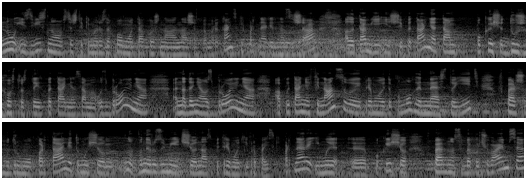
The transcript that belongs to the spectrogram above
Ну і звісно, все ж таки ми розраховуємо також на наших американських партнерів, на США, але там є інші питання. Там поки що дуже гостро стоїть питання саме озброєння, надання озброєння, а питання фінансової прямої допомоги не стоїть в першому другому кварталі, тому що ну вони розуміють, що нас підтримують європейські партнери, і ми е, поки що впевнено себе почуваємося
